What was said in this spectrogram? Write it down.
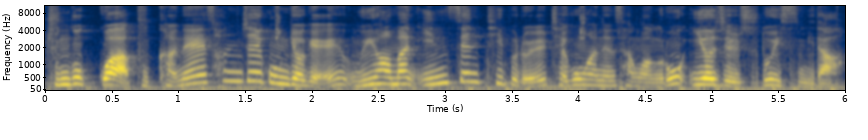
중국과 북한의 선제 공격에 위험한 인센티브를 제공하는 상황으로 이어질 수도 있습니다.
